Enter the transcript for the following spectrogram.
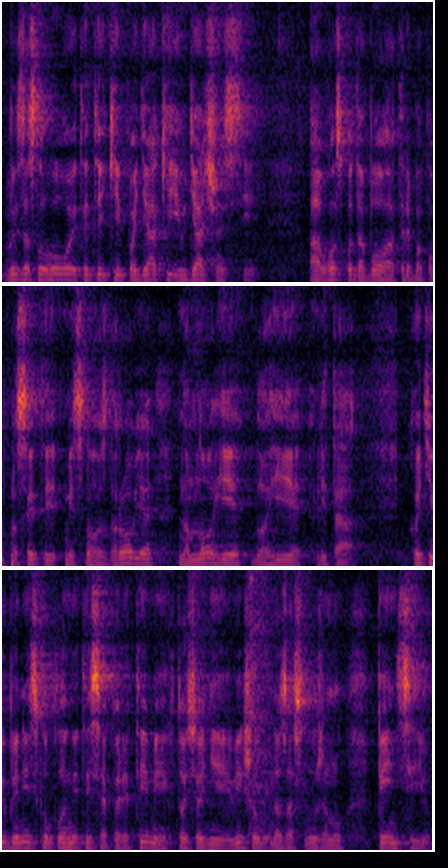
Ви заслуговуєте тільки подяки і вдячності. А в Господа Бога треба попросити міцного здоров'я на многі благі літа. Хотів би низько вклонитися перед тими, хто сьогодні вийшов на заслужену пенсію.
